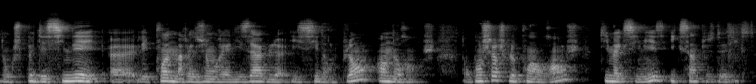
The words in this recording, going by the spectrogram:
Donc je peux dessiner euh, les points de ma région réalisable ici dans le plan en orange. Donc on cherche le point orange qui maximise x1 plus 2x2.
